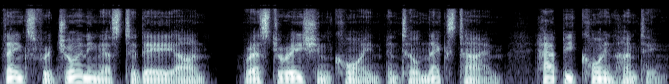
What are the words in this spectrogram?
Thanks for joining us today on Restoration Coin. Until next time, happy coin hunting.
